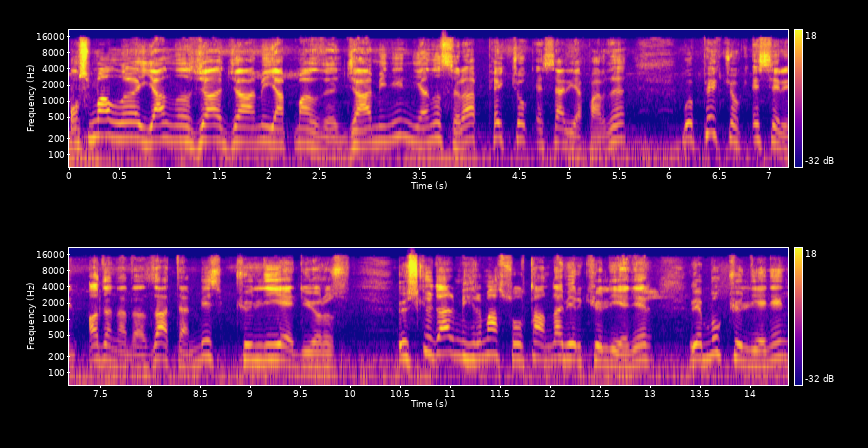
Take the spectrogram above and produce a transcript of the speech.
Osmanlı yalnızca cami yapmazdı. Caminin yanı sıra pek çok eser yapardı. Bu pek çok eserin adına da zaten biz külliye diyoruz. Üsküdar Mihrimah Sultan'da bir külliyedir ve bu külliyenin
